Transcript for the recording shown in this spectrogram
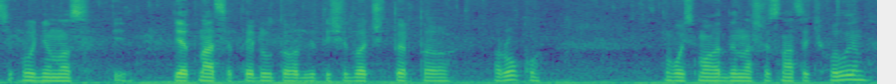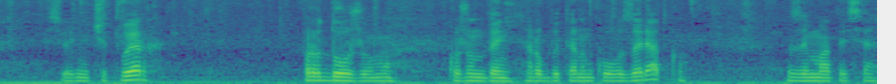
Сьогодні у нас 15 лютого 2024 року, 8 година 16 хвилин. Сьогодні четвер. Продовжуємо кожен день робити ранкову зарядку, займатися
